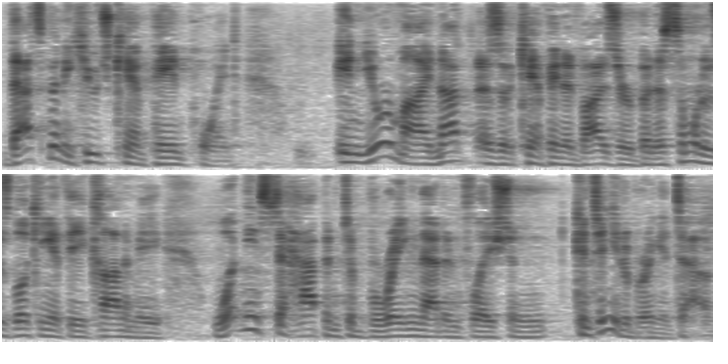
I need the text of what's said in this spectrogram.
That's been a huge campaign point. In your mind, not as a campaign advisor, but as someone who's looking at the economy, what needs to happen to bring that inflation, continue to bring it down?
